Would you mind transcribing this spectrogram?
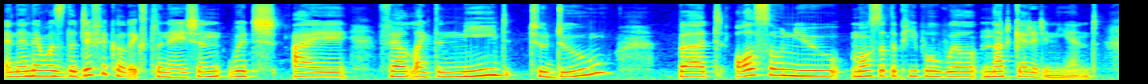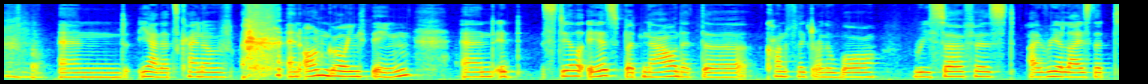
And then there was the difficult explanation, which I felt like the need to do, but also knew most of the people will not get it in the end. Mm-hmm. And yeah, that's kind of an ongoing thing. And it still is, but now that the conflict or the war resurfaced, I realized that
